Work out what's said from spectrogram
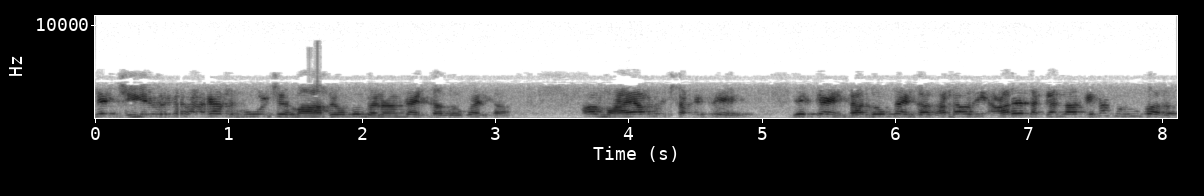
ਜੇ ਜੀਰ ਵਰਗਾ ਗਿਆ ਸਕੂਲ 'ਚ, ਮਾਂ ਪਿਓ ਤੋਂ ਬਿਨਾਂ ਘੰਟਾ, ਦੋ ਘੰਟਾ। ਆ ਮਾਇਆ ਨੂੰ ਛੱਡ ਕੇ ਜੇ ਘੰਟਾ, ਦੋ ਘੰਟਾ ਸਾਡਾ ਅਸੀਂ ਆਰੇ ਲੱਗਣ ਲੱਗ ਗਏ ਨਾ ਗੁਰੂ ਘਰ।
